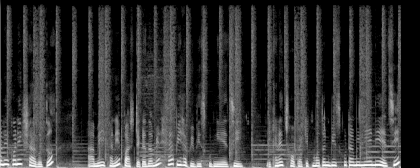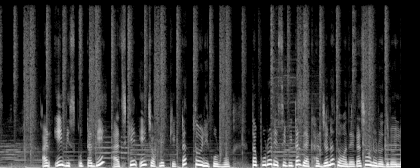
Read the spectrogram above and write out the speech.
অনেক অনেক স্বাগত। আমি এখানে পাঁচ টাকা দামের হ্যাপি হ্যাপি বিস্কুট নিয়েছি। এখানে ছ প্যাকেট মতন বিস্কুট আমি নিয়ে নিয়েছি। আর এই বিস্কুটটা দিয়ে আজকের এই চকলেট কেকটা তৈরি করব। তা পুরো রেসিপিটা দেখার জন্য তোমাদের কাছে অনুরোধ রইল।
